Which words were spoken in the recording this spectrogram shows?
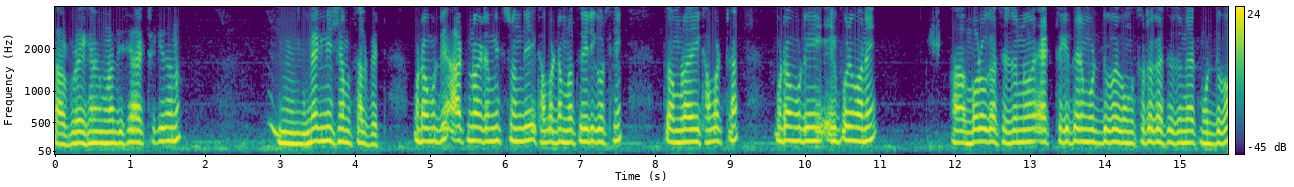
তারপরে এখানে আমরা দিছি আরেকটা কী জানো? Magnesium sulphate. মোটামুটি আট, নয়টা মিশ্রণ দিয়ে খাবারটা আমরা তৈরি করছি। তো আমরা এই খাবারটা মোটামুটি এই পরিমাণে বড় গাছের জন্য এক থেকে দেড় মুঠ দেবো এবং ছোটো গাছের জন্য এক মুঠ দেবো।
